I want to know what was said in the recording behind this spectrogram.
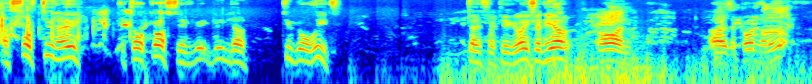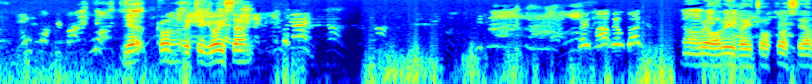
That's 4 2 now to Tall Cross. They've gained a two goal lead. Chance for Craigroyston here. Oh, and uh, there's a corner, is it? Yeah, corner to Craigroyston. Mark, well done. Oh, well away by Tollcross there.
